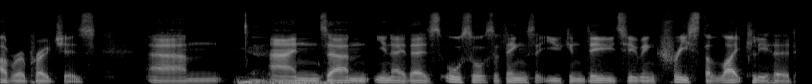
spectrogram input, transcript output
other approaches. Um, yeah. And um, you know, there's all sorts of things that you can do to increase the likelihood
